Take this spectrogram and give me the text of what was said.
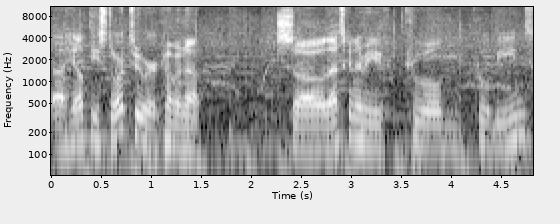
a Hilti store tour coming up. So that's gonna be cool cool beans.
